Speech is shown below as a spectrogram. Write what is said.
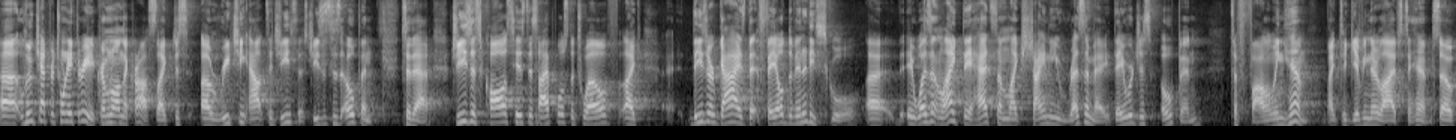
uh, Luke chapter 23, criminal on the cross, like just uh, reaching out to Jesus. Jesus is open to that. Jesus calls his disciples, the 12, like these are guys that failed divinity school. Uh, it wasn't like they had some like shiny resume, they were just open to following him. Like to giving their lives to him. So,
